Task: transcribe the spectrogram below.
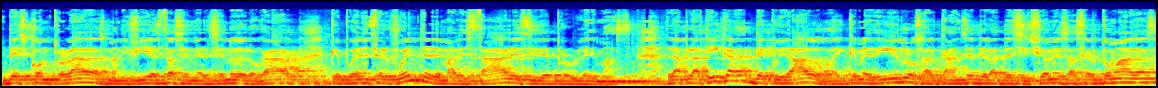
descontroladas manifiestas en el seno del hogar que pueden ser fuente de malestares y de problemas. La platica de cuidado, hay que medir los alcances de las decisiones a ser tomadas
